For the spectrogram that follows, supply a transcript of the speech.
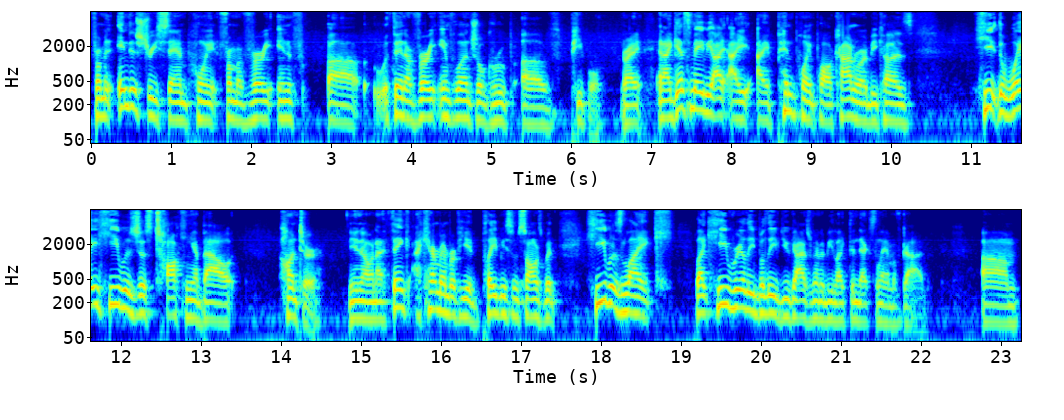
from an industry standpoint from a very inf, uh, within a very influential group of people right? And I guess maybe I, I, I pinpoint Paul Conroy because he the way he was just talking about Hunter, you know, and I think I can't remember if he had played me some songs, but he was like like he really believed you guys were going to be like the next Lamb of God. Um,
